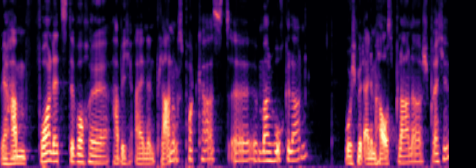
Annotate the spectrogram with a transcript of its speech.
Wir haben vorletzte Woche habe ich einen Planungspodcast äh, mal hochgeladen, wo ich mit einem Hausplaner spreche.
